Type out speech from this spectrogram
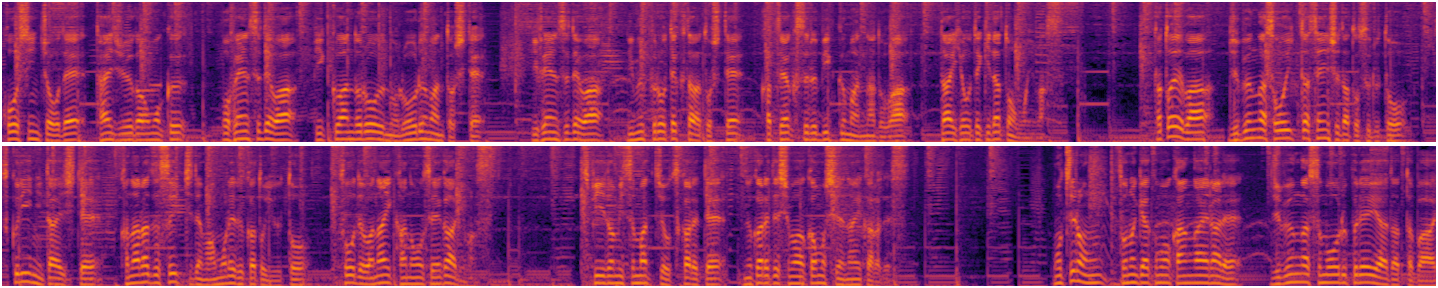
高身長で体重が重くオフェンスではピックアンドロールのロールマンとしてディフェンスではリムプロテクターとして活躍するビッグマンなどは代表的だと思います。例えば自分がそういった選手だとするとスクリーンに対して必ずスイッチで守れるかというとそうではない可能性があります。スピードミスマッチを突かれて抜かれてしまうかもしれないからです。もちろんその逆も考えられ自分がスモールプレイヤーだった場合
